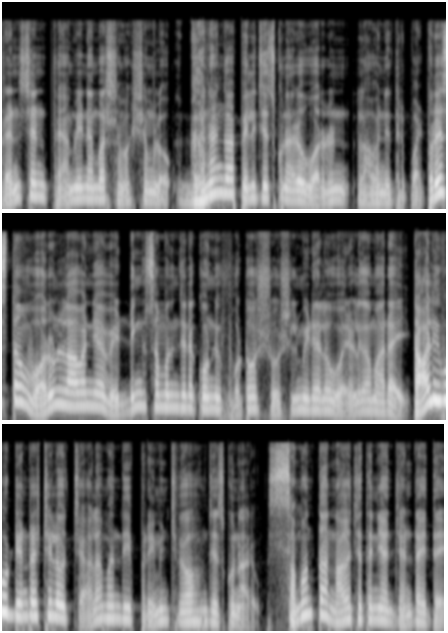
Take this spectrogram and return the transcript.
ఫ్రెండ్స్ అండ్ ఫ్యామిలీ మెంబర్ సమక్షంలో ఘనంగా పెళ్ళి చేసుకున్నారు వరుణ్ లావణ్య త్రిపాఠి. ప్రస్తుతం వరుణ్ లావణ్య వెడ్డింగ్ సంబంధించిన కొన్ని ఫోటోస్ సోషల్ మీడియాలో వైరల్గా మారాయి. టాలీవుడ్ ఇండస్ట్రీలో చాలా మంది ప్రేమించి వివాహం చేసుకున్నారు. సమంత నాగచైతన్య జంట అయితే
